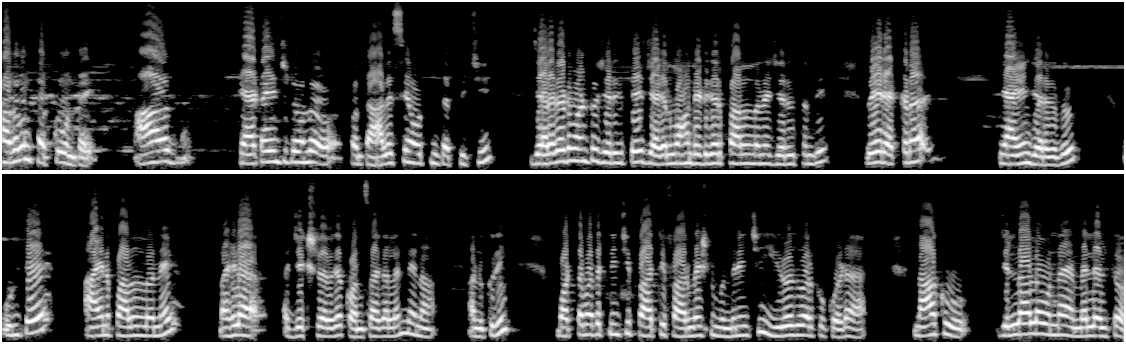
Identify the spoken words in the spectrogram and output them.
పదవులు తక్కువ ఉంటాయి. ఆ కేటాయించడంలో కొంత ఆలస్యం అవుతుంది తప్పించి జరగడం అంటూ జరిగితే జగన్మోహన్ రెడ్డి గారి పాలనలోనే జరుగుతుంది. వేరెక్కడ న్యాయం జరగదు. ఉంటే ఆయన పాలనలోనే మహిళా అధ్యక్షురాలుగా కొనసాగాలని నేను అనుకుని మొట్టమొదటి నుంచి పార్టీ ఫార్మేషన్ ముందు నుంచి ఈ రోజు వరకు కూడా నాకు జిల్లాలో ఉన్న ఎమ్మెల్యేలతో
